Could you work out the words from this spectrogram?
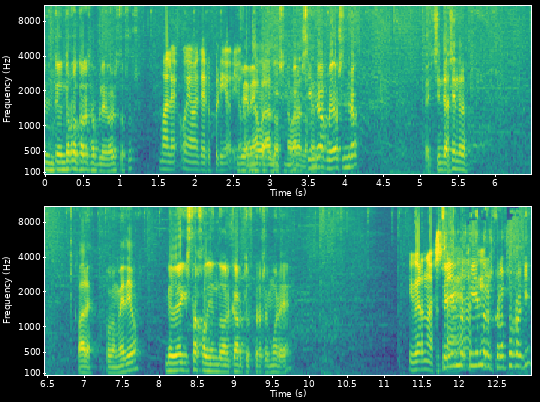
Intento rotar esa play, ¿vale? Estos dos. Vale, voy a meter frío yo. me hago Heraldo, me hago Sindra, cuidado, Sindra. Eh, Sindra, Sindra. Vale, poco en medio. Bebé que está jodiendo al Cartus, pero se muere, ¿eh? Iber no está. Estoy yendo, ¿eh? estoy yendo, los colapso por aquí.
